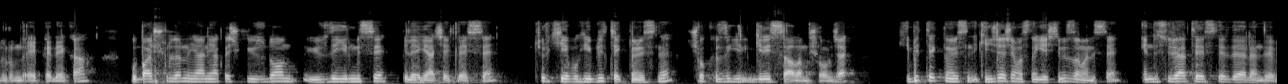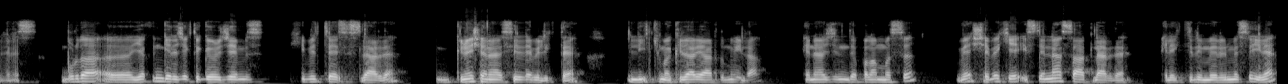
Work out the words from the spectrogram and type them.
durumda EPDK. Bu başvuruların yani yaklaşık %10, %20'si bile gerçekleşse Türkiye bu hibrit teknolojisine çok hızlı giriş sağlamış olacak. Hibrit teknolojisinin ikinci aşamasına geçtiğimiz zaman ise endüstriyel tesisleri değerlendirebiliriz. Burada e, yakın gelecekte göreceğimiz hibrit tesislerde güneş enerjisiyle birlikte lityum aküler yardımıyla enerjinin depolanması ve şebekeye istenilen saatlerde elektriğin verilmesi ile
